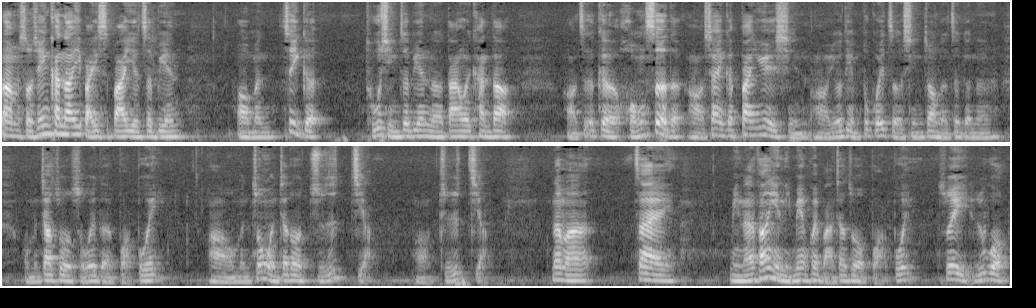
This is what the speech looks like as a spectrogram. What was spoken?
那我们首先看到一百一十八页这边，啊我们这个图形这边呢，大家会看到，啊，这个红色的啊，像一个半月形啊，有点不规则形状的这个呢，我们叫做所谓的宝杯啊，我们中文叫做直角啊，直角。那么在闽南方言里面会把它叫做宝杯，所以如果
